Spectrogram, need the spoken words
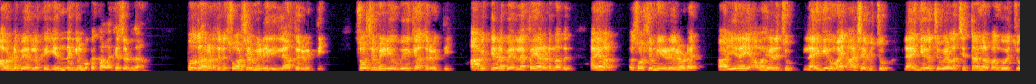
അവരുടെ പേരിലൊക്കെ എന്തെങ്കിലുമൊക്കെ കള്ളക്കേസ് എടുത്താണ് ഇപ്പൊ ഉദാഹരണത്തിന് സോഷ്യൽ മീഡിയയിൽ ഇല്ലാത്ത ഒരു വ്യക്തി സോഷ്യൽ മീഡിയ ഉപയോഗിക്കാത്തൊരു വ്യക്തി ആ വ്യക്തിയുടെ പേരിൽ എഫ്ഐആർ ഇടുന്നത് അയാൾ സോഷ്യൽ മീഡിയയിലൂടെ ഇരയെ അവഹേളിച്ചു ലൈംഗികമായി ആക്ഷേപിച്ചു ലൈംഗിക ചുവയുള്ള ചിത്രങ്ങൾ പങ്കുവച്ചു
